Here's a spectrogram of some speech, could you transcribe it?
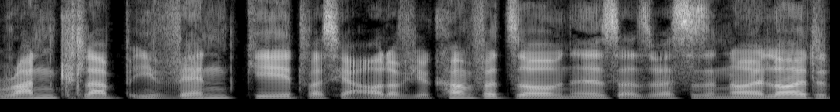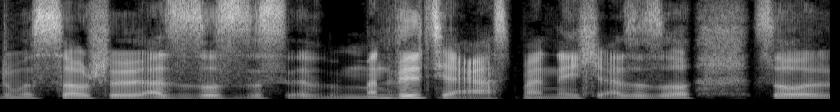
Run Club Event geht, was ja out of your comfort zone ist, also weißt du, sind neue Leute, du musst social, also so ist, man will es ja erstmal nicht, also so so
